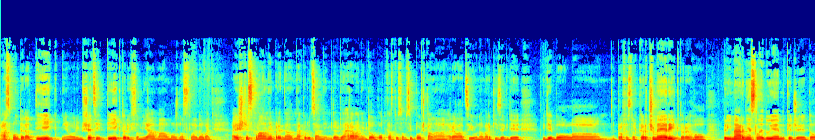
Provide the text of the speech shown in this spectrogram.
aspoň teda tí, nehovorím všetci, tí, ktorých som ja mal možnosť sledovať. A ešte schválne pred nakrúcaním, nahrávaním toho podcastu som si počkal na reláciu na Markíze, kde, kde bol profesor Krčméry, ktorého primárne sledujem, keďže je to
